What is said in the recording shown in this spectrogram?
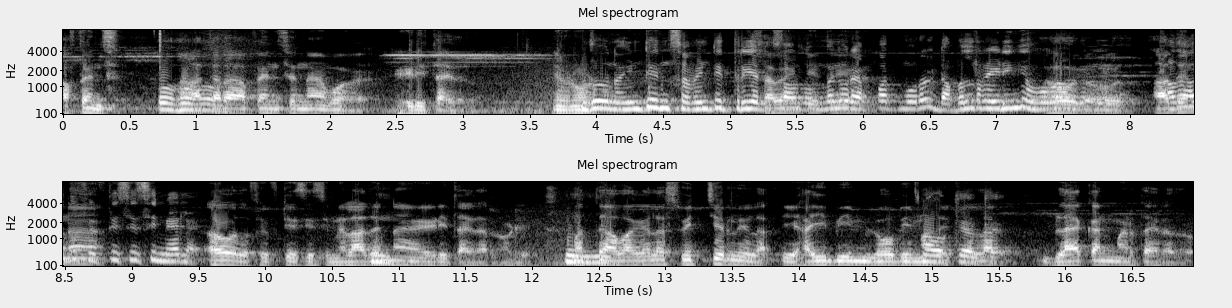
ಅಫೆನ್ಸ್ ಆ ತರ ಅಫೆನ್ಸ್ ಹಿಡಿತಾ ಇದ್ರು. ನೀವು ನೋಡಿ ನೈನ್ಟೀನ್ ಸೆವೆಂಟಿ ತ್ರೀ ಅಲ್ಲಿ ಸಾವಿರದ 73 ಒಂಬೈನೂರ ಎಪ್ಪತ್ಮೂರಲ್ಲಿ ಡಬಲ್ ರೈಡಿಂಗ್ ಹೌದು, ಹೌದು. ಅದನ್ನ- ಫಿಫ್ಟಿ ಸಿ ಸಿ ಮೇಲೆ. ಹೌದು ಫಿಫ್ಟಿ ಸಿ ಸಿ ಮೇಲೆ. ಅದನ್ನ ಹಿಡಿತಾ ಇದಾರೆ ನೋಡಿ. ಮತ್ತೆ ಅವಾಗೆಲ್ಲ ಸ್ವಿಚ್ ಇರ್ಲಿಲ್ಲ. ಈ ಹೈ ಬೀಮ್ ಲೋ ಬೀಮ್ ಅದಕ್ಕೆಲ್ಲ ಬ್ಲ್ಯಾಕ್ ಅನ್ ಮಾಡ್ತಾ ಇರೋದು.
